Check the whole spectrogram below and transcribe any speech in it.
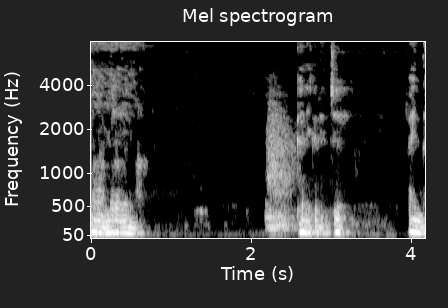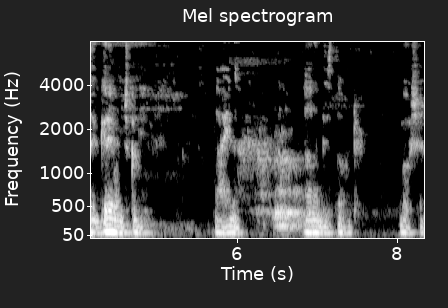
మనం అందరం విన్నాం. కనికరించి ఆయన దగ్గరే ఉంచుకుని ఆయన ఆనందిస్తూ ఉంటాడు. బహుశా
